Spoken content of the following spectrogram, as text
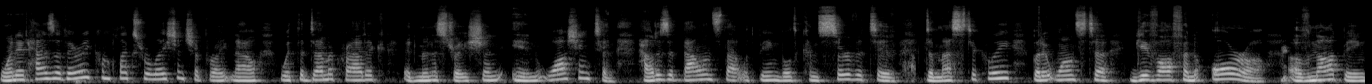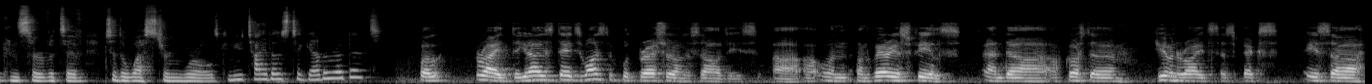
when it has a very complex relationship right now with the Democratic administration in Washington? How does it balance that with being both conservative domestically, but it wants to give off an aura of not being conservative to the Western world? Can you tie those together a bit? Well, right. The United States wants to put pressure on the Saudis uh, on, on various fields and uh, of course the human rights aspects is uh,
